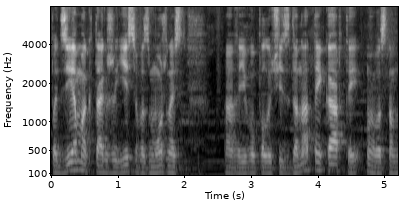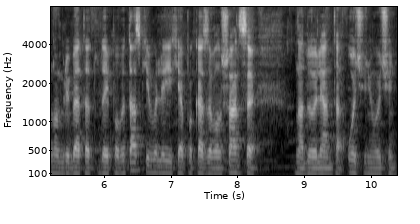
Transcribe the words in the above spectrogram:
подземок. Также есть возможность э, его получить с донатной картой. Ну, в основном ребята оттуда и повытаскивали их. Я показывал шансы на дуэлянта очень-очень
